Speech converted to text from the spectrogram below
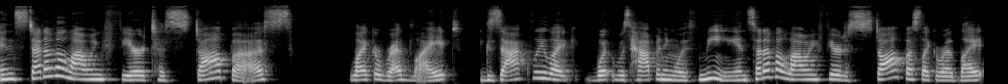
Instead of allowing fear to stop us like a red light, exactly like what was happening with me, instead of allowing fear to stop us like a red light,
